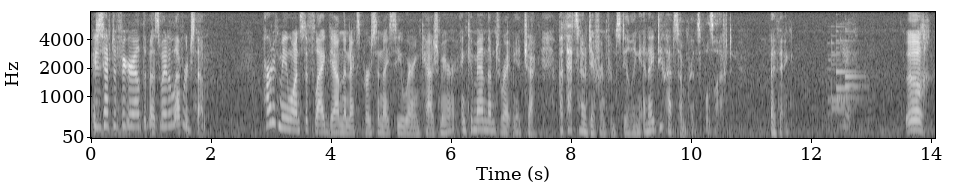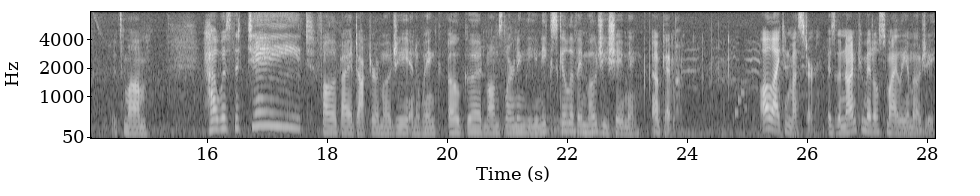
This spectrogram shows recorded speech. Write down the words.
I just have to figure out the best way to leverage them. Part of me wants to flag down the next person I see wearing cashmere and command them to write me a check, but that's no different from stealing, and I do have some principles left. I think. Ugh, it's mom. How was the date? Followed by a doctor emoji and a wink. Oh, good, mom's learning the unique skill of emoji shaming. Okay, mom. All I can muster is the non committal smiley emoji,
